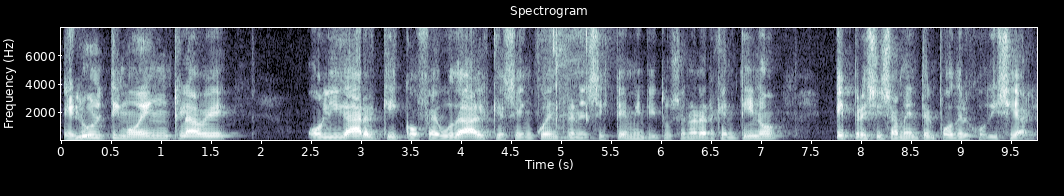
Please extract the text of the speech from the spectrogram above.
El último enclave oligárquico feudal que se encuentra en el sistema institucional argentino es precisamente el Poder Judicial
